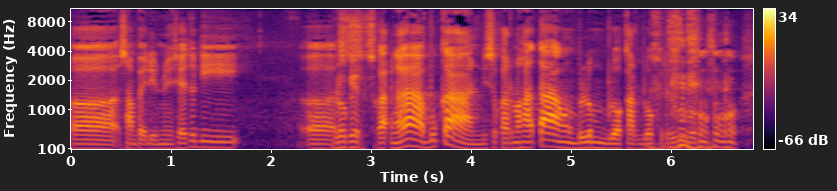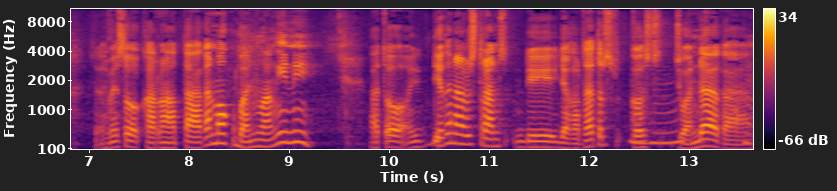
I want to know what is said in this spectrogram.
eh, sampai di Indonesia itu di eh, Blokir? Suka- nggak, bukan di Soekarno Hatta, belum blokar blokir dulu. sampai Soekarno Hatta kan mau ke Banyuwangi nih, atau dia kan harus trans di Jakarta terus ke Juanda kan.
